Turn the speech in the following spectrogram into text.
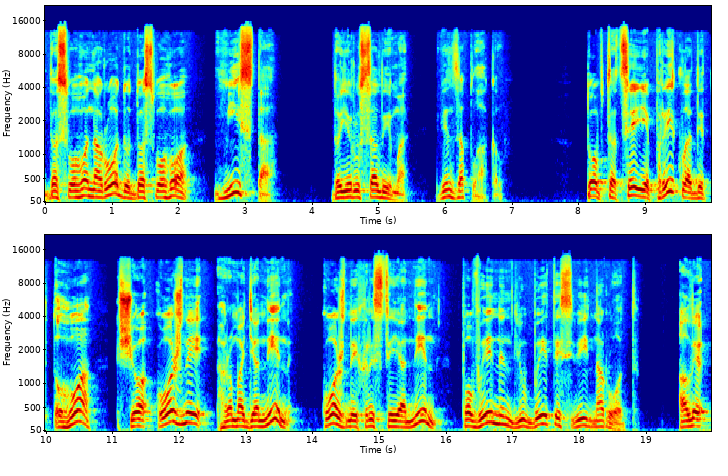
до свого народу, до свого міста, до Єрусалима, він заплакав. Тобто це є приклади того, що кожний громадянин, кожний християнин повинен любити свій народ. Але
